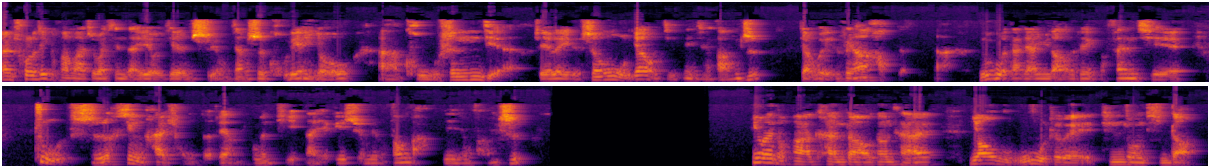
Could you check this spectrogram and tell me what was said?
但除了这个方法之外，现在也有一些人使用像是苦楝油啊、苦参碱这类的生物药剂进行防治，效果也是非常好的啊。如果大家遇到了这个番茄蛀食性害虫的这样一个问题，那也可以使用这种方法进行防治。另外的话，看到刚才幺五五五这位听众提到，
